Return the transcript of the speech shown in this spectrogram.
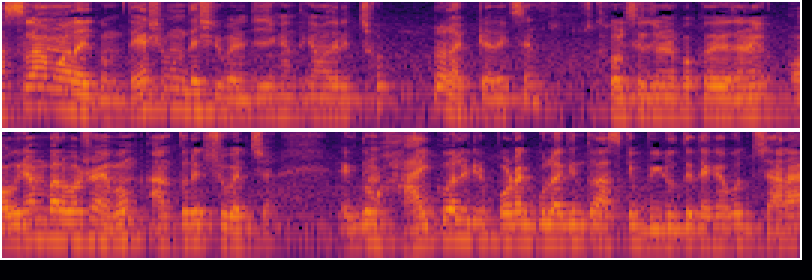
আসসালামু আলাইকুম, দেশ এবং দেশের বাইরে যে যেখান থেকে আমাদের ছোট্ট লাইভটা দেখছেন হোলসেল জোনের পক্ষ থেকে জানাই অবিরাম ভালোবাসা এবং আন্তরিক শুভেচ্ছা। একদম হাই কোয়ালিটির প্রোডাক্টগুলো কিন্তু আজকে ভিডিওতে দেখাবো। যারা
